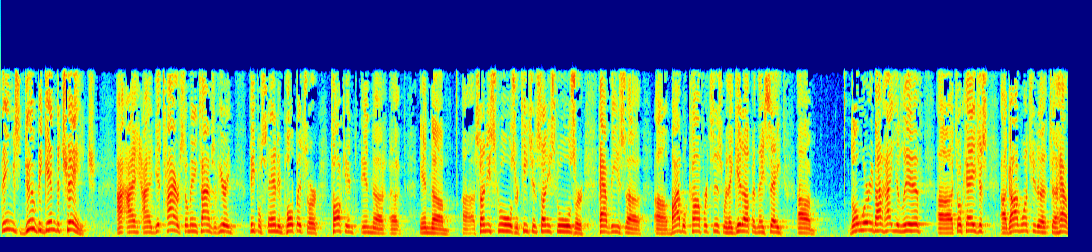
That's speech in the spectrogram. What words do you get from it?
things do begin to change. I, I, I get tired so many times of hearing people stand in pulpits or talk in in uh, uh, in um, uh, Sunday schools or teach in Sunday schools or have these uh, uh, Bible conferences where they get up and they say, um, "Don't worry about how you live. Uh, it's okay. Just uh, God wants you to to have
